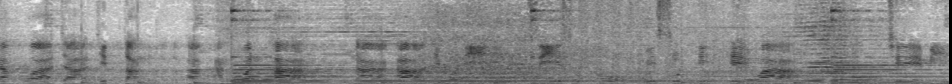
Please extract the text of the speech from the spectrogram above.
กายว่าจาจิตตังอักหังวันข้าหน้าข้าทิพดี สีสุโควิสุทธิเทว่าโอเชมี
